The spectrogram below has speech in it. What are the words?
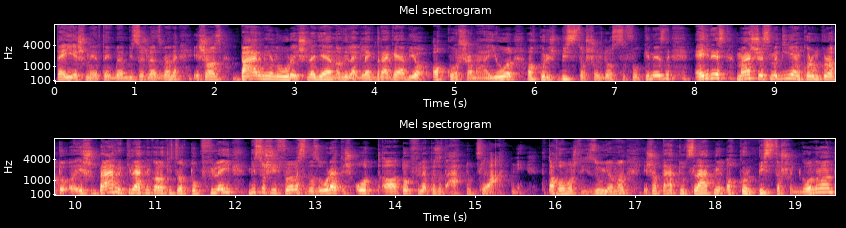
Teljes mértékben biztos lehetsz benne, és az bármilyen óra is legyen, a világ legdrágábbja, akkor sem áll jól, akkor is biztos, hogy rosszul fog kinézni. Egyrészt, másrészt meg ilyenkor, amikor a to- és bárhogy ki lehetnek alakítva a tokfülei, biztos, hogy felveszed az órát, és ott a tokfülek között át tudsz látni ahol most így zúja van, és ott át tudsz látni, akkor biztos, hogy gond van,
